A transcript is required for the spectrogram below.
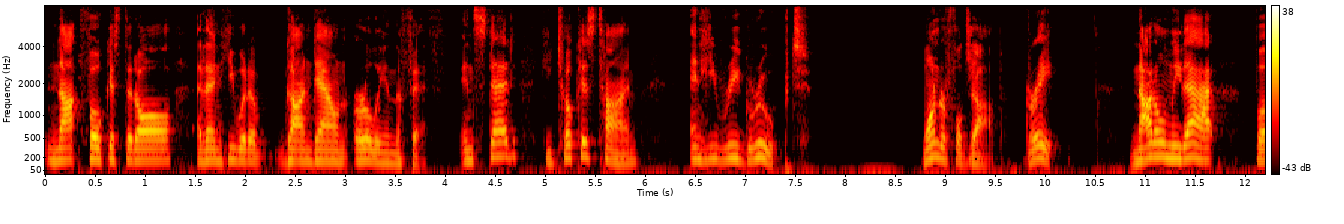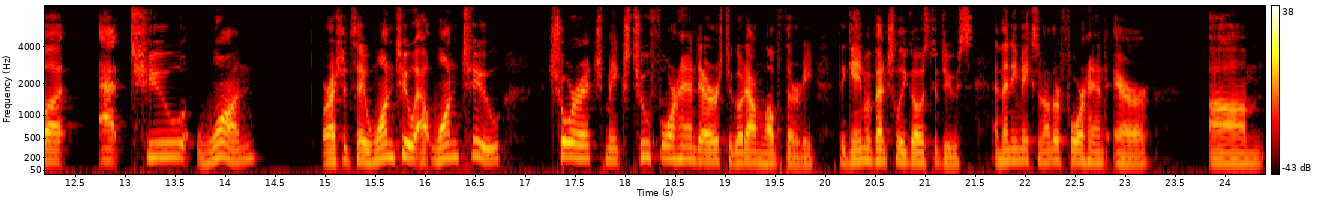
not focused at all, and then he would have gone down early in the fifth. Instead, he took his time and he regrouped. Wonderful job, great. Not only that, but at two one, or I should say one two at one two Coric makes two forehand errors to go down love 30. The game eventually goes to deuce, and then he makes another forehand error um,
